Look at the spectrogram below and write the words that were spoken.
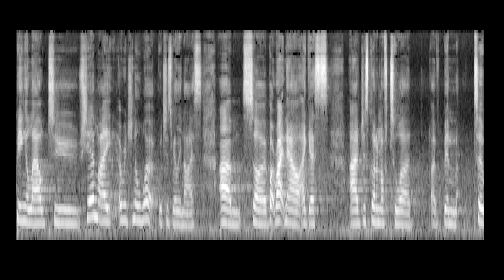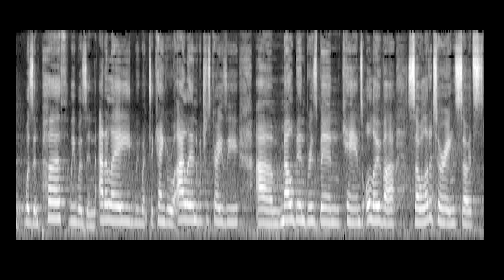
being allowed to share my original work, which is really nice. Um, so, but right now, I guess I've just gotten off tour. I've been to was in Perth. We was in Adelaide. We went to Kangaroo Island, which was crazy. Um, Melbourne, Brisbane, Cairns, all over. So a lot of touring. So it's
